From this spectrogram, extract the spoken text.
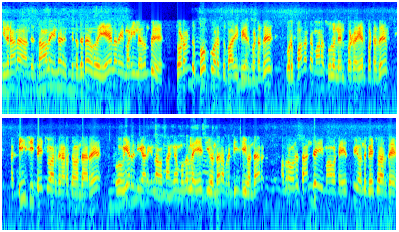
இதனால அந்த சாலையில கிட்டத்தட்ட ஒரு ஏழரை மணியிலிருந்து தொடர்ந்து போக்குவரத்து பாதிப்பு ஏற்பட்டது. ஒரு பதட்டமான சூழல் ஏற்பட்ட ஏற்பட்டது. டிசி பேச்சுவார்த்தை நடத்த வந்தாரு. உயர் அதிகாரிகள்லாம் வந்தாங்க. முதல்ல ஏசி வந்தார் அப்புறம் டிசி வந்தார். அப்புறம் வந்து தஞ்சை மாவட்ட எஸ்பி வந்து பேச்சுவார்த்தை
